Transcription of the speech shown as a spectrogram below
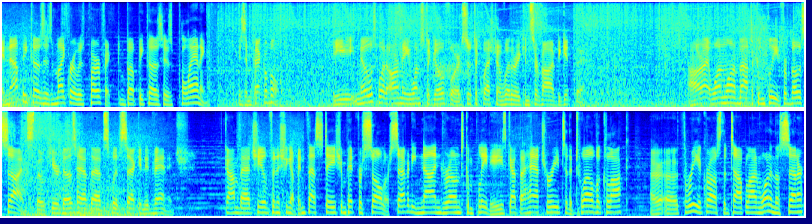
And not because his micro is perfect, but because his planning is impeccable. He knows what army he wants to go for. It's just a question of whether he can survive to get there. All right, 1-1 about to complete for both sides, though Cure does have that split-second advantage. Combat shield finishing up. Infestation pit for Solar. 79 drones completed. He's got the hatchery to the 12 o'clock. Uh, uh, three across the top line, one in the center,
